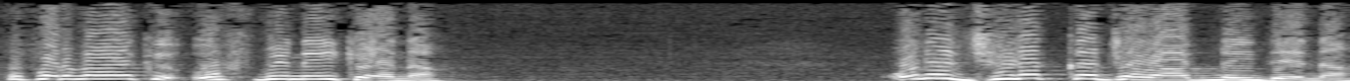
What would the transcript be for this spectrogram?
تو فرمایا کہ اف بھی نہیں کہنا، انہیں جھڑک کا جواب نہیں دینا۔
